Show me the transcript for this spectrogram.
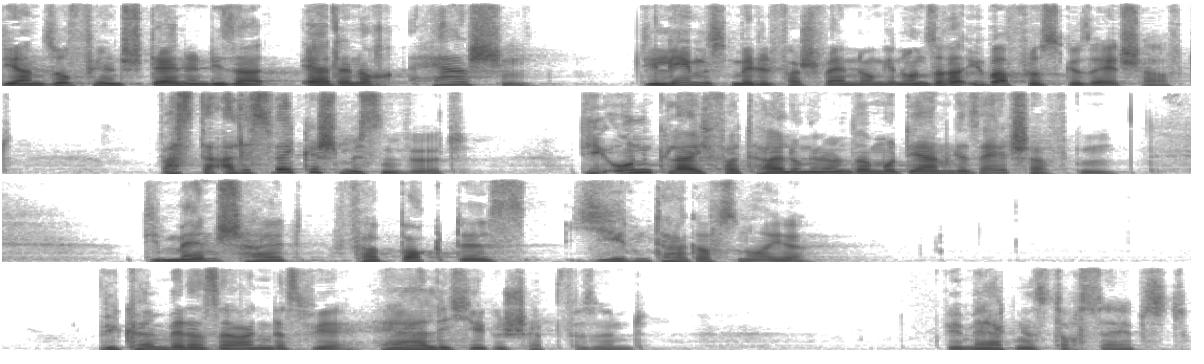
die an so vielen Stellen in dieser Erde noch herrschen. Die Lebensmittelverschwendung in unserer Überflussgesellschaft. Was da alles weggeschmissen wird. Die Ungleichverteilung in unseren modernen Gesellschaften. Die Menschheit verbockt es jeden Tag aufs Neue. Wie können wir da sagen, dass wir herrliche Geschöpfe sind? Wir merken es doch selbst.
